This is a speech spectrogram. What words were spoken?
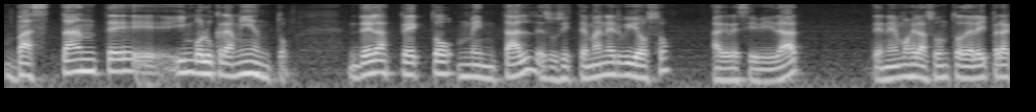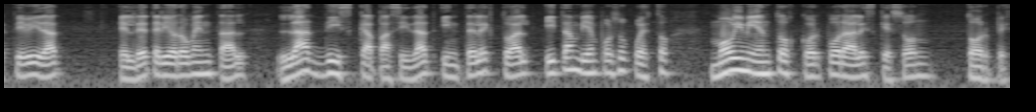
bastante involucramiento del aspecto mental de su sistema nervioso, agresividad, tenemos el asunto de la hiperactividad, el deterioro mental, la discapacidad intelectual y también, por supuesto, movimientos corporales que son torpes.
